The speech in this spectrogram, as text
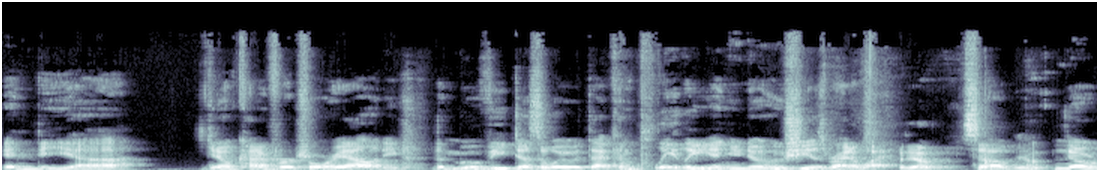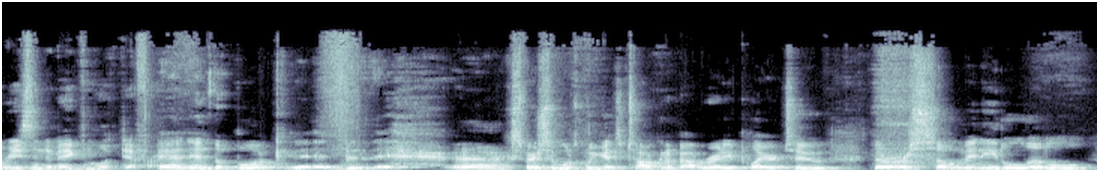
in the uh, you know kind of virtual reality. The movie does away with that completely, and you know who she is right away. Yep. So Yeah. no reason to make them look different. And in the book, eh, th- uh, especially once we get to talking about Ready Player Two, there are so many little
